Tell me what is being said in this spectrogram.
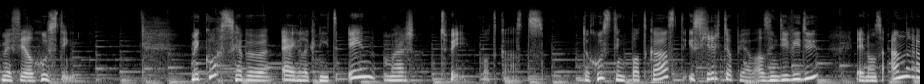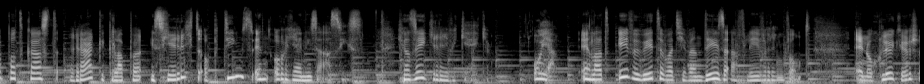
Met veel goesting. Met Koers hebben we eigenlijk niet één, maar twee podcasts. De Goesting Podcast is gericht op jou als individu en onze andere podcast, Raken Klappen, is gericht op teams en organisaties. Ga zeker even kijken. Oh ja, en laat even weten wat je van deze aflevering vond. En nog leuker,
